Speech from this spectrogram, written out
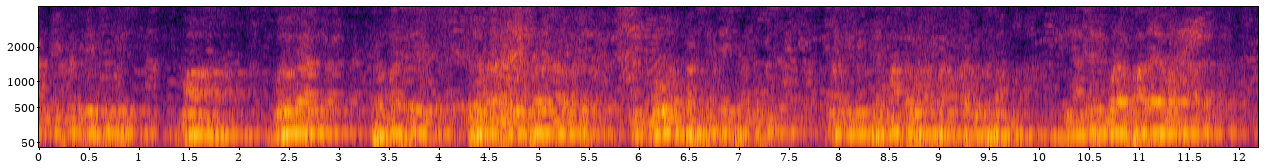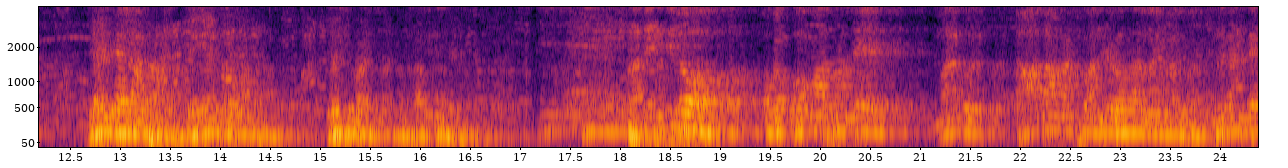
అన్నింటిలో తెచ్చింది మా గురువుగారు బ్రహ్మశ్రీ వేముల రాజేశ్వరరావు గారు. నేను గోవును పరిచయం చేసినందుకు నాకు ఈ జన్మాత రుణపడి మీ అందరికీ కూడా పాదాయవన్నారు జై గోమాత జై గోమాత. జోషిబాయ్ ప్రతి ఇంటిలో ఒక గోమాత ఉంటే మనకు చాలా మటుకు అన్ని రోగాలు నయమవుతాయి. ఎందుకంటే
